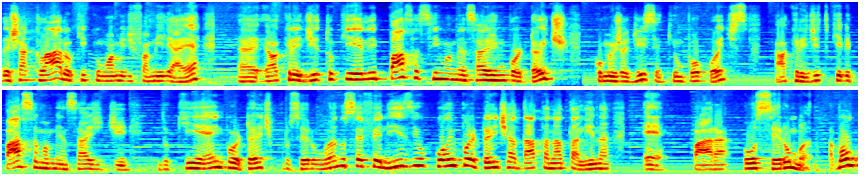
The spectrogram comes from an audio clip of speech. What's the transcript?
deixar claro o que, que um homem de família é, é, eu acredito que ele passa sim uma mensagem importante, como eu já disse aqui um pouco antes. Acredito que ele passa uma mensagem de, do que é importante para o ser humano ser feliz e o quão importante a data natalina é para o ser humano, tá bom?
